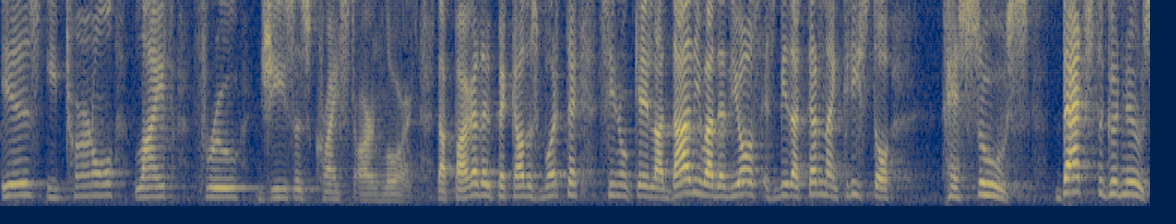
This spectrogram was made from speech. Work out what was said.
is eternal life through Jesus Christ our Lord. La paga del pecado es muerte, sino que la dádiva de Dios es vida eterna en Cristo Jesús. That's the good news.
